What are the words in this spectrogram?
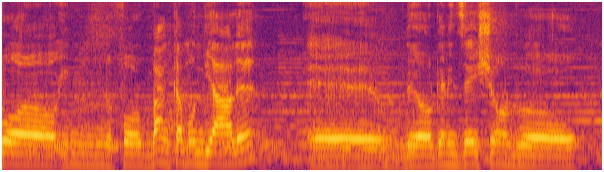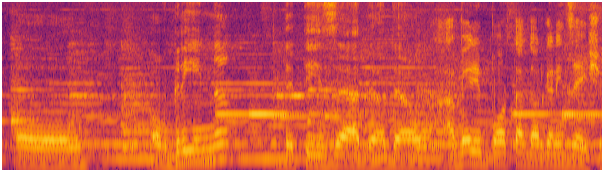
for, in, for Banca Mondiale, uh, the organization of, of, green, that is uh, the, the, a very important organization.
